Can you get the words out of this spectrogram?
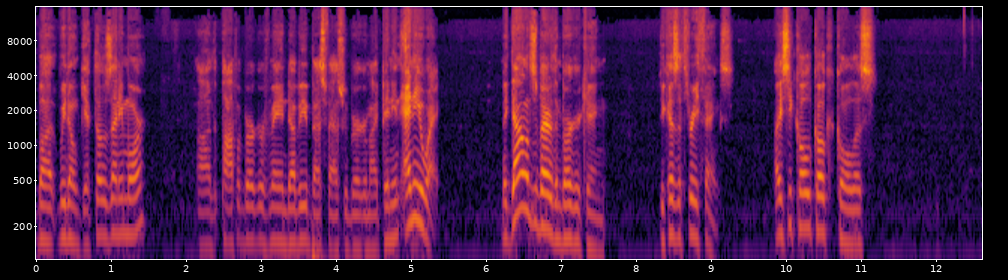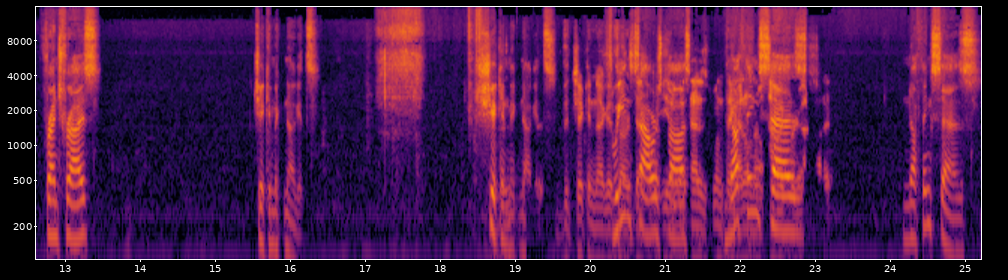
but we don't get those anymore. Uh, the Papa Burger from A and W, best fast food burger, in my opinion. Anyway, McDonald's is better than Burger King because of three things: icy cold Coca Colas, French fries, chicken McNuggets. Chicken McNuggets. The chicken nuggets, Sweet and sour definitely- you know sauce. that is one thing. I don't Nothing know how I forgot says- Nothing says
